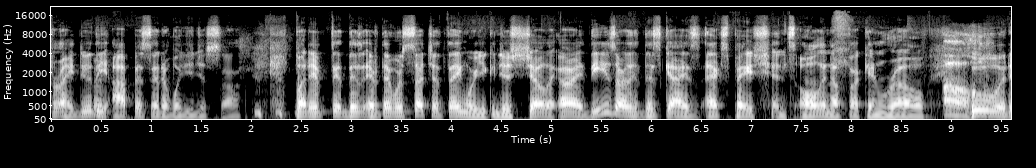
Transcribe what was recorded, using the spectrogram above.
Right, do the opposite of what you just saw. But if this, if there was such a thing where you can just show like, all right, these are this guy's ex patients all in a fucking row. Oh. Who would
